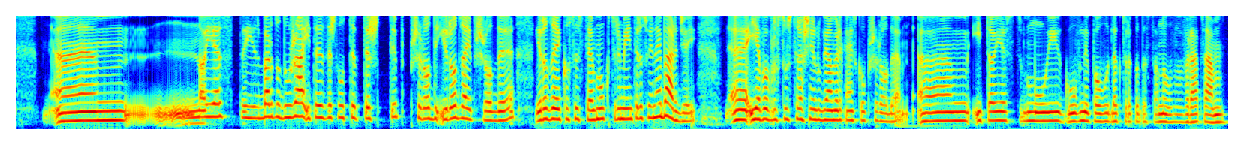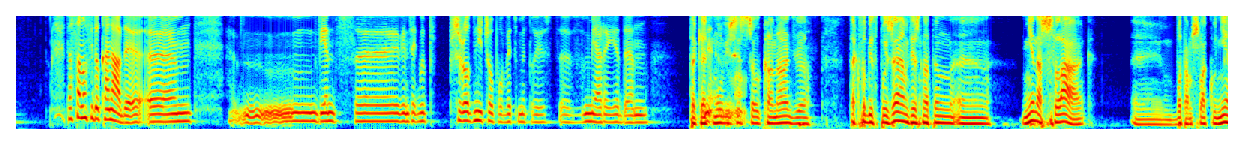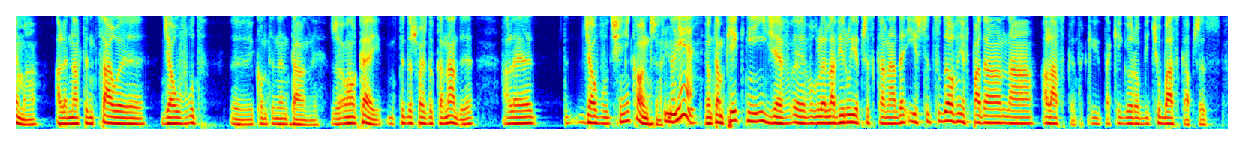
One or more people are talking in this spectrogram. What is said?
No jest, jest bardzo duża i to jest zresztą typ, też typ przyrody i rodzaj przyrody i rodzaj ekosystemu, który mnie interesuje najbardziej. E, I ja po prostu strasznie lubię amerykańską przyrodę. I to jest mój główny powód, dla którego do Stanów wracam. Do Stanów i do Kanady. Mm, więc, e, więc jakby przyrodniczo powiedzmy to jest w miarę jeden... Tak jak mówisz no. jeszcze o Kanadzie, tak sobie spojrzałem, wiesz, na ten, nie na szlak, y, bo tam szlaku nie ma, ale na ten cały dział wód y, kontynentalnych, że okej, ty doszłaś do Kanady, ale dział wód się nie kończy. No nie. I on tam pięknie idzie, w, w ogóle lawiruje przez Kanadę i jeszcze cudownie wpada na Alaskę. Taki, takiego robi ciubaska przez,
